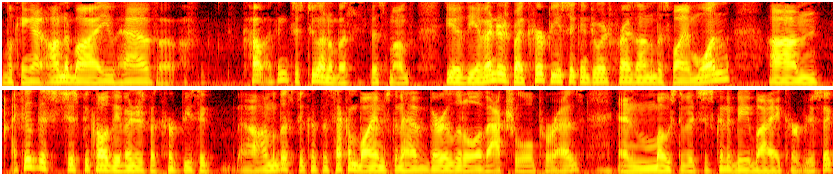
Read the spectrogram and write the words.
looking at on the buy. you have I think just two omnibuses this month. You have the Avengers by Kurt Busiek and George Perez omnibus volume one. Um, I feel like this should just be called the Avengers by Kurt Busiek uh, omnibus because the second volume is going to have very little of actual Perez, and most of it's just going to be by Kurt Busiek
